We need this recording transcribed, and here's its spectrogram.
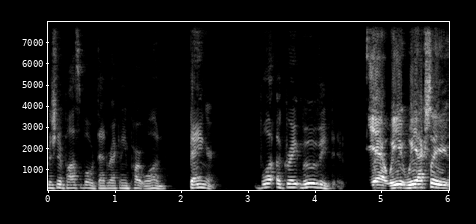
Mission Impossible: Dead Reckoning Part One, banger. What a great movie, dude. Yeah, we we actually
